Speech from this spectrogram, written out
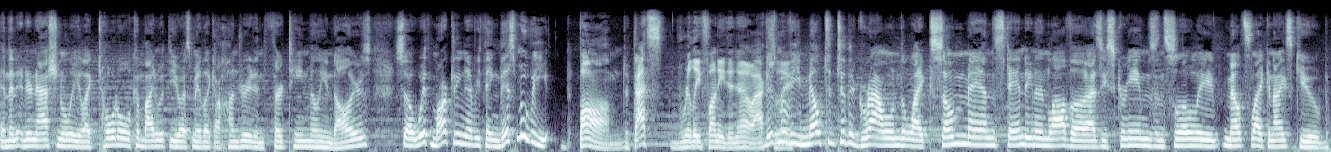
and then internationally, like total combined with the U.S., made like hundred and thirteen million dollars. So with marketing and everything, this movie bombed. That's really funny to know. Actually, This movie melted to the ground like some man standing in lava as he screams and slowly melts like an ice cube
